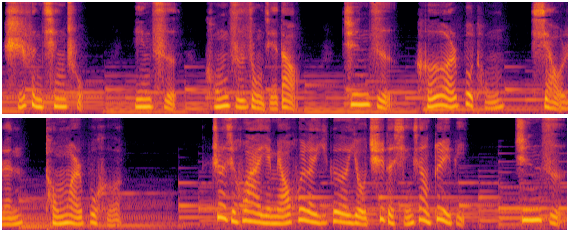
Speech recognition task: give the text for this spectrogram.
十分清楚，因此孔子总结道：“君子和而不同，小人同而不和。”这句话也描绘了一个有趣的形象对比：君子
